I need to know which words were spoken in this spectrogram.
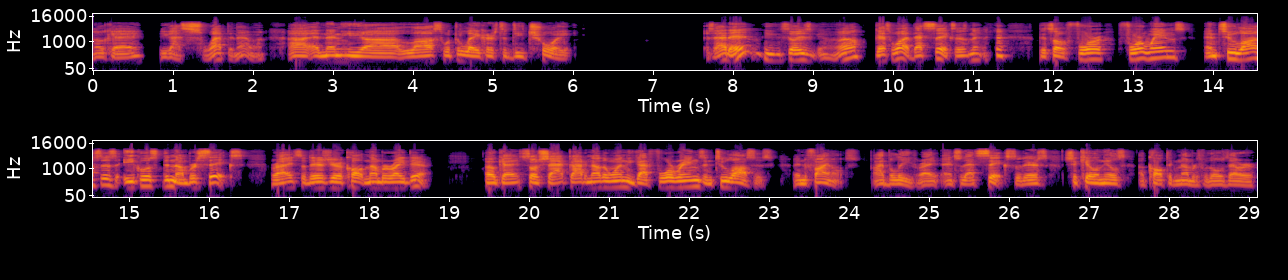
Okay, he got swept in that one, uh, and then he uh lost with the Lakers to Detroit. Is that it? He so he's well. Guess what? That's six, isn't it? so four four wins and two losses equals the number six, right? So there's your occult number right there. Okay, so Shaq got another one. He got four rings and two losses in the finals, I believe, right? And so that's six. So there's Shaquille O'Neal's occultic numbers for those that were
